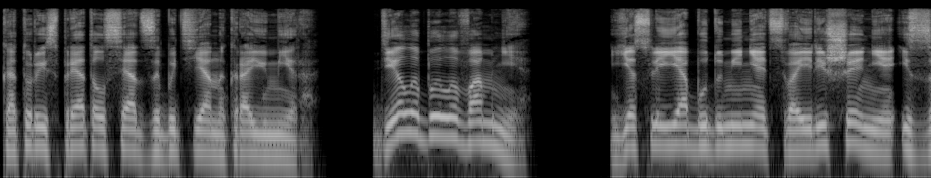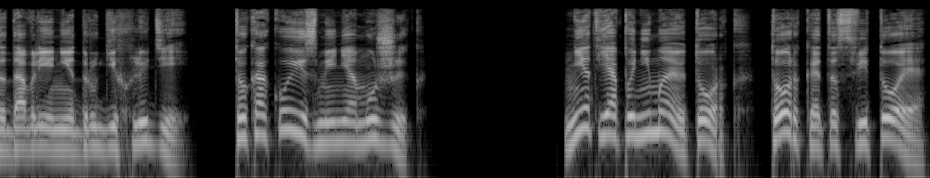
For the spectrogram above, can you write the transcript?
который спрятался от забытия на краю мира. Дело было во мне. Если я буду менять свои решения из-за давления других людей, то какой из меня мужик? Нет, я понимаю торг. Торг — это святое,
